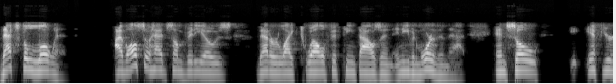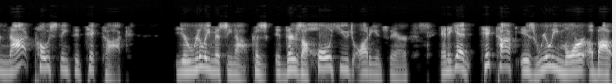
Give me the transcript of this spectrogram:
That's the low end. I've also had some videos that are like 12, 15,000 and even more than that. And so if you're not posting to TikTok, you're really missing out because there's a whole huge audience there. And again, TikTok is really more about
